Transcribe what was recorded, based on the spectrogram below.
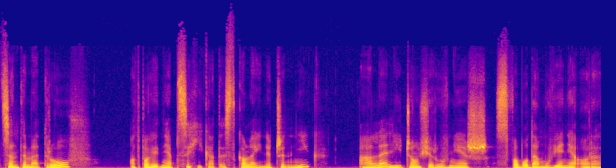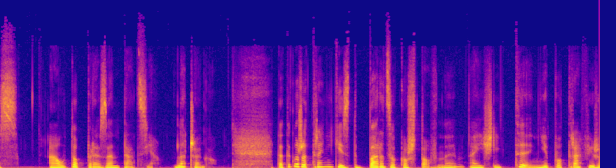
centymetrów. Odpowiednia psychika to jest kolejny czynnik, ale liczą się również swoboda mówienia oraz autoprezentacja. Dlaczego? Dlatego, że trening jest bardzo kosztowny, a jeśli ty nie potrafisz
